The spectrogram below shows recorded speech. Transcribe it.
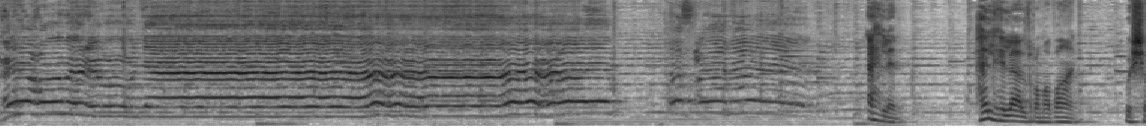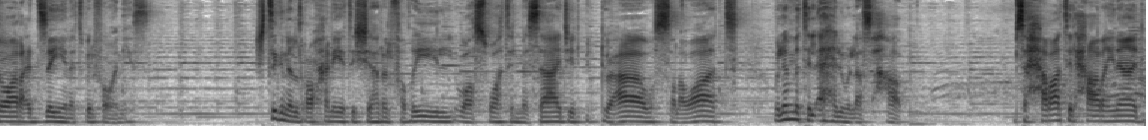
هي عمر أهلا. هل هلال رمضان والشوارع تزينت بالفوانيس؟ اشتقنا لروحانية الشهر الفضيل وأصوات المساجد بالدعاء والصلوات ولمة الأهل والأصحاب. مسحرات الحارة ينادي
